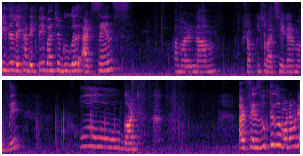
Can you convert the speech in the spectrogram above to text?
এই যে লেখা দেখতেই পাচ্ছ গুগল অ্যাডসেন্স আমার নাম সব কিছু আছে এটার মধ্যে। ও গড। আর ফেসবুক থেকেও মোটামুটি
